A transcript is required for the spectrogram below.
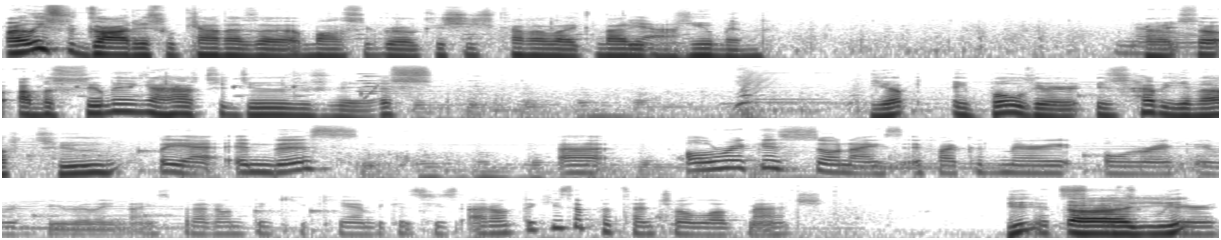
or at least the goddess would count as a monster girl because she's kind of like not even human. no. Alright, so I'm assuming I have to do this. Yep, a boulder is heavy enough to... But yeah, in this, uh, Olric is so nice. If I could marry Olric, it would be really nice. But I don't think you can because he's. I don't think he's a potential love match. You, It's, uh, it's you, weird.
